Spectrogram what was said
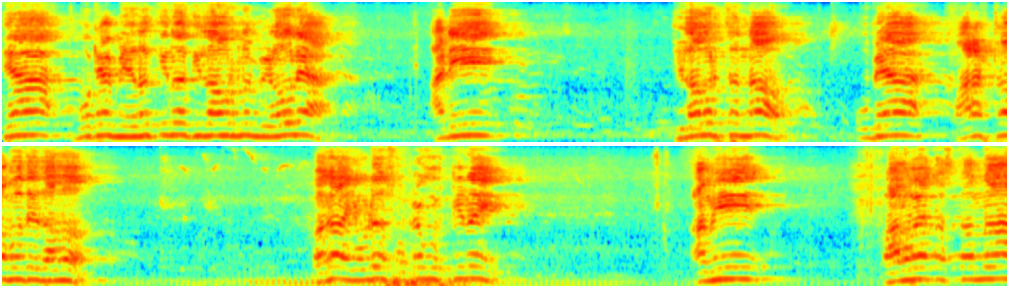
त्या मोठ्या मेहनतीनं दिलावरनं मिळवल्या आणि दिलावरचं नाव उभ्या महाराष्ट्रामध्ये झालं. बघा एवढ्या सोप्या गोष्टी नाही. आम्ही बालवयात असताना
